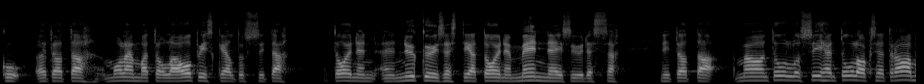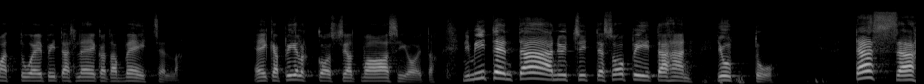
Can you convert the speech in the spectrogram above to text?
kun tota, molemmat ollaan opiskeltu sitä, toinen nykyisesti ja toinen menneisyydessä, niin tota, me on tullut siihen tulokseen, että raamattu ei pitäisi leikata veitsellä, eikä pilkkoa sieltä vaan asioita. Niin miten tämä nyt sitten sopii tähän juttuun? Tässä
